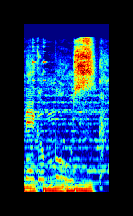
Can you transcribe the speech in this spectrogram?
nigga Moose.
